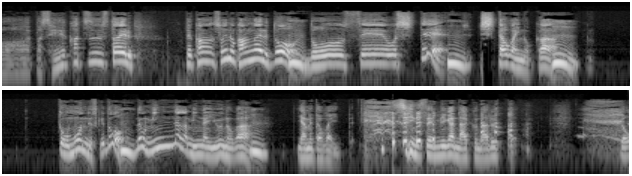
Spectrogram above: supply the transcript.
ああ、やっぱ生活スタイルってか、そういうの考えると、うん同棲をしてうん、知った方がいいのか、うん。と思うんですけど、うんでもみんながみんな言うのが、うん。やめた方がいいって。新鮮味がなくなるって。どう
